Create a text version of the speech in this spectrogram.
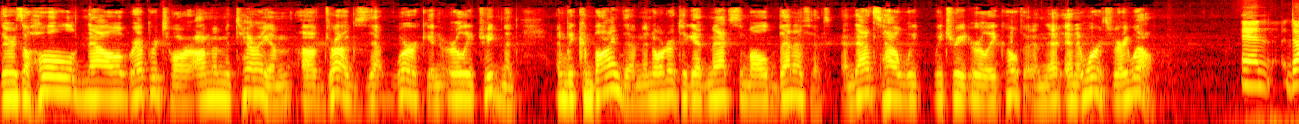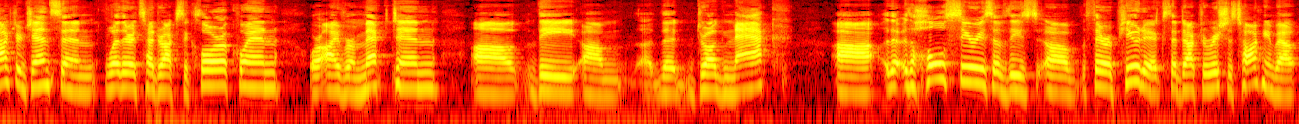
There's a whole now repertoire, armamentarium of drugs that work in early treatment, and we combine them in order to get maximal benefit. And that's how we, we treat early COVID, and, that, and it works very well. And Dr. Jensen, whether it's hydroxychloroquine or ivermectin, uh, the, um, the drug NAC, uh, the, the whole series of these uh, therapeutics that Dr. Risch is talking about,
